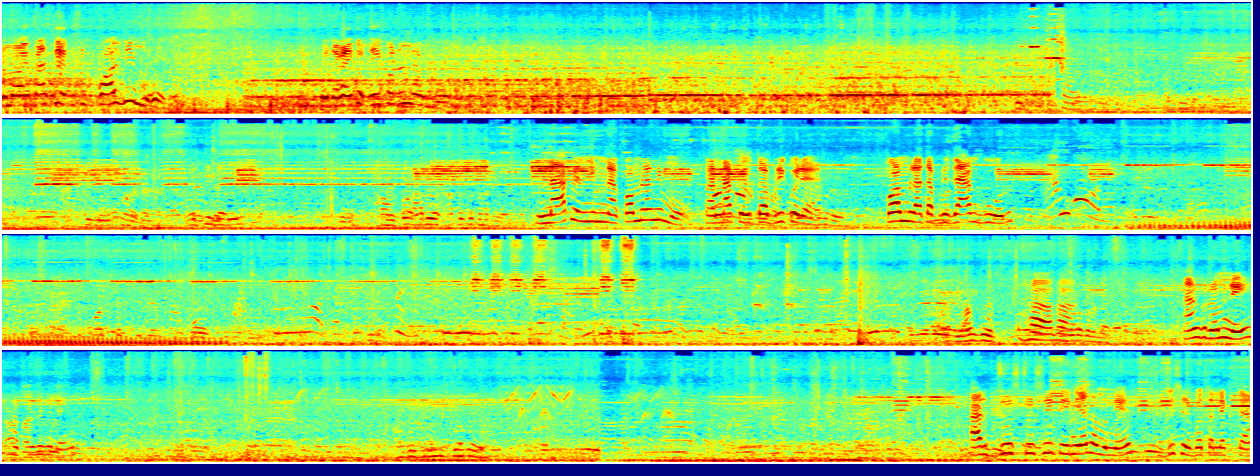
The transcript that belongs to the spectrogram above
আমার ওই পাশে একটু কল দিই ওই জায়গায় এই করে লাগবো না আপেল নিম না কমলা নিমো কারণ আপেল তো আপনি করে কমলা, তারপরে যে আঙ্গুর। হ্যাঁ হ্যাঁ। আঙ্গুর হাতে আর জুস টুস নিয়ে যাব জুসের বোতল একটা।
